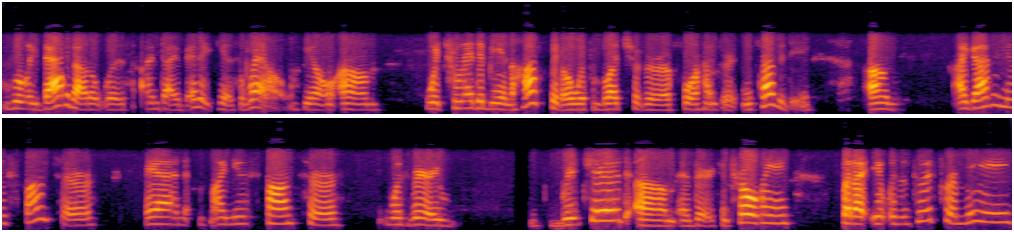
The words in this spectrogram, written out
really bad about it was I'm diabetic as well, you know, um, which led to be in the hospital with a blood sugar of 470. Um, I got a new sponsor, and my new sponsor was very rigid um, and very controlling, but I, it was good for me.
